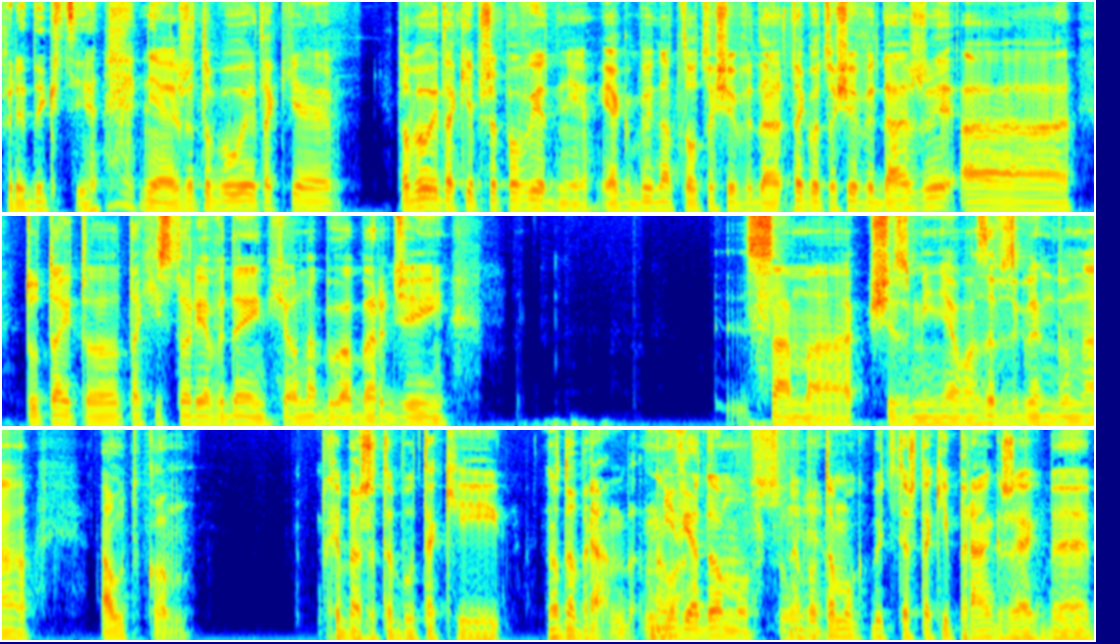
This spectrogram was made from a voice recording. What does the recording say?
predykcje. Nie, że to były takie to były takie przepowiednie jakby na to, co się wyda- tego, co się wydarzy, a tutaj to ta historia, wydaje mi się, ona była bardziej sama się zmieniała ze względu na outcome. Chyba, że to był taki... No dobra. No, Nie wiadomo w sumie. No bo to mógł być też taki prank, że jakby...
